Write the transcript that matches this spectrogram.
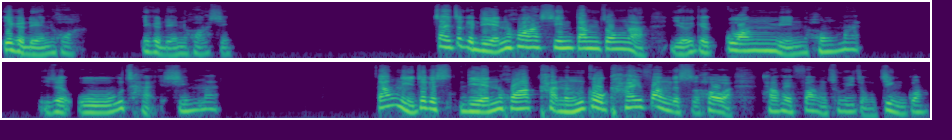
一个莲花，一个莲花心。在这个莲花心当中啊，有一个光明红脉，一个五彩心脉。当你这个莲花开能够开放的时候啊，它会放出一种净光。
